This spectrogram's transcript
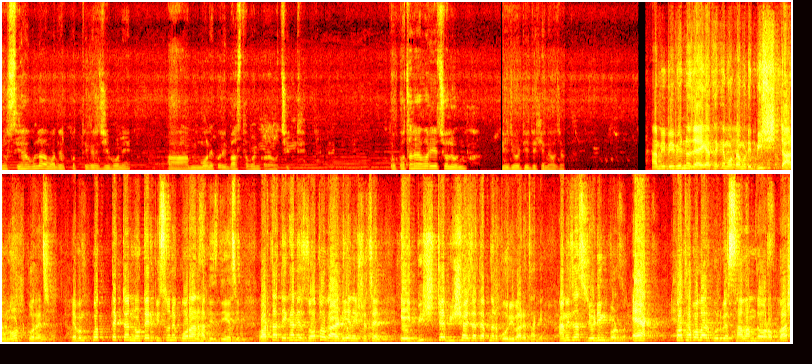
নসিহাগুলো আমাদের প্রত্যেকের জীবনে আমি মনে করি বাস্তবায়ন করা উচিত। তো কথা না বাড়িয়ে চলুন, ভিডিওটি দেখে নেওয়া যাক। আমি বিভিন্ন জায়গা থেকে মোটামুটি বিশটা নোট করেছি। এবং প্রত্যেকটা নোটের পিছনে কোরআন হাদিস দিয়েছি। অর্থাৎ এখানে যত গার্ডিয়ান এসেছেন, এই বিশটা বিষয় যাতে আপনার পরিবারে থাকে। আমি জাস্ট রিডিং পড়ব। এক, কথা বলার পূর্বে সালাম দেওয়ার অভ্যাস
